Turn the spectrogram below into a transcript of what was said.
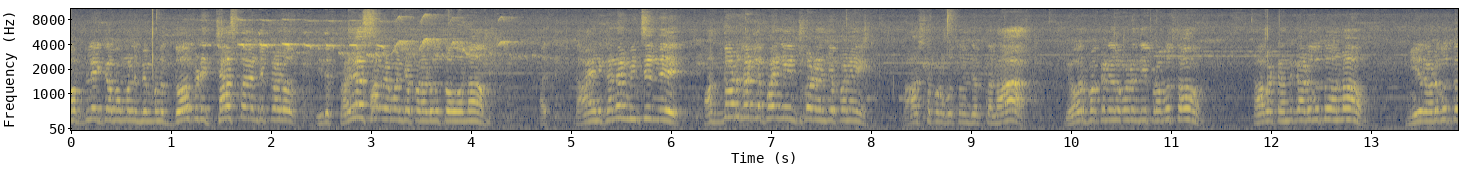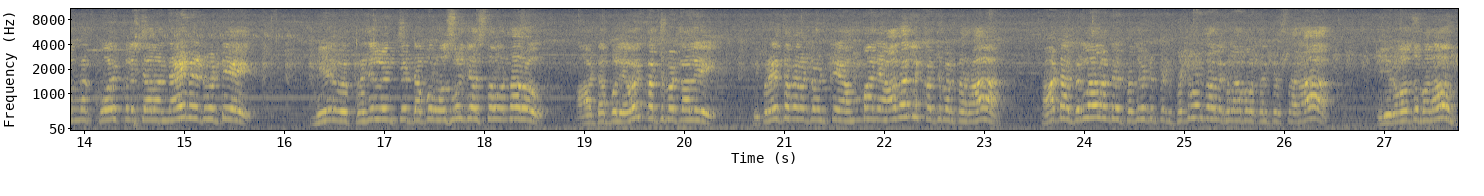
పబ్లిక్గా మమ్మల్ని మిమ్మల్ని దోపిడీ చేస్తానని చెప్పాడు ఇది ప్రజాస్వామ్యం అని చెప్పి అడుగుతూ ఉన్నాం. దానికన్నా మించింది. పద్నాలుగు గంటల పని చేయించుకోండి అని చెప్పని రాష్ట్ర ప్రభుత్వం చెప్తాడా ఎవరి పక్క నిలబడింది ప్రభుత్వం? కాబట్టి అందుకు అడుగుతూ ఉన్నాం. మీరు అడుగుతున్న కోరికలు చాలా న్యాయమైనటువంటి. మీరు ప్రజల నుంచి డబ్బులు వసూలు చేస్తూ ఉన్నారు. ఆ డబ్బులు ఎవరికి ఖర్చు పెట్టాలి? విపరీతమైనటువంటి అంబానీ ఆధారాలకు ఖర్చు పెడతారా? టాటా బిర్లా లాంటి పెద్ద పెట్టుబడిదారులకు లాభాలు కల్పిస్తారా? ఈ రోజు మనం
